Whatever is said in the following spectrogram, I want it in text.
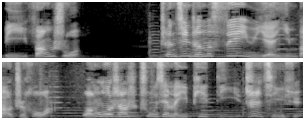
比方说，陈清晨的 C 语言引爆之后啊，网络上是出现了一批抵制情绪，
